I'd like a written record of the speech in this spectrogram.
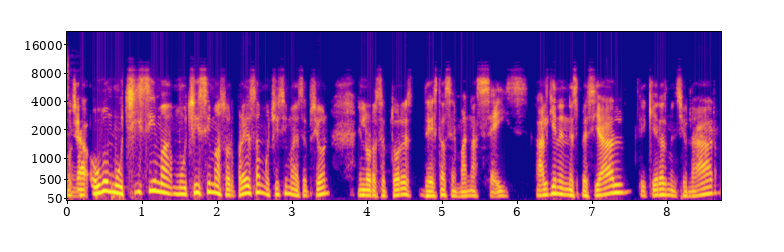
o sea, hubo muchísima, muchísima sorpresa, muchísima decepción en los receptores de esta semana 6. ¿Alguien en especial que quieras mencionar?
